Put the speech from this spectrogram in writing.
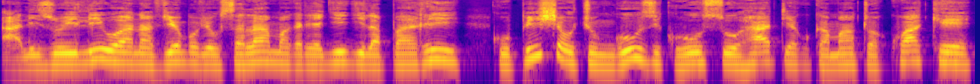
alizuiliwa na vyombo vya usalama katika jiji la Paris kupisha uchunguzi kuhusu hati ya kukamatwa kwake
